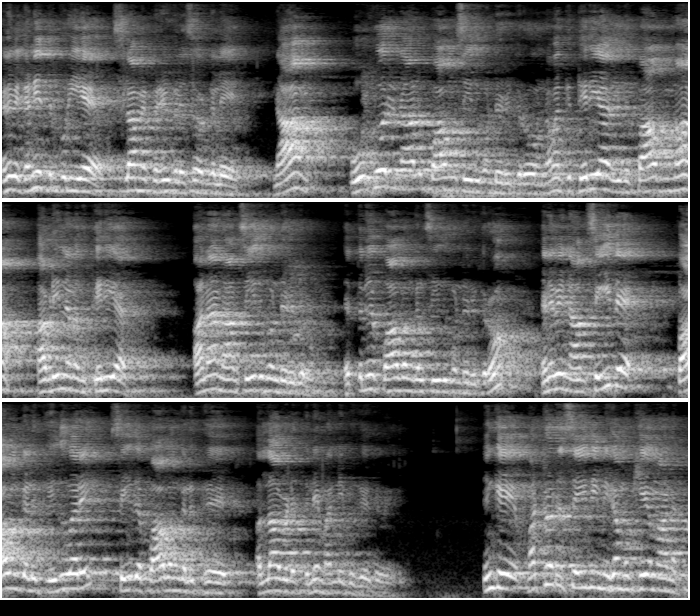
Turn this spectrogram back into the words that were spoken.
எனவே கணியத்திற்குரிய இஸ்லாமிய பிரிவுகளை சோர்களே நாம் ஒவ்வொரு நாளும் பாவம் செய்து கொண்டு இருக்கிறோம் நமக்கு தெரியாது இது பாவமா அப்படின்னு நமக்கு தெரியாது. ஆனால் நாம் செய்து கொண்டு இருக்கிறோம் எத்தனையோ பாவங்கள் செய்து கொண்டு இருக்கிறோம் எனவே நாம் செய்த பாவங்களுக்கு இதுவரை செய்த பாவங்களுக்கு அல்லாவிடத்திலே மன்னிப்பு கேட்க வேண்டும். இங்கே மற்றொரு செய்தி மிக முக்கியமானது.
